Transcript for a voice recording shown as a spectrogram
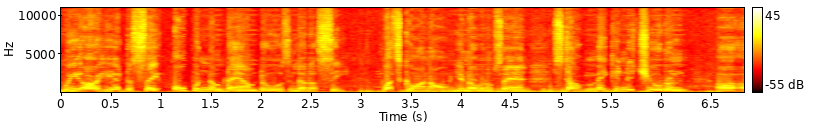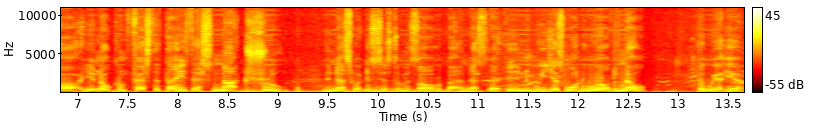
We are here to say, open them damn doors and let us see what's going on. You know what I'm saying? Stop making the children, uh, uh, you know, confess to things that's not true. And that's what the system is all about. That's, and we just want the world to know that we're here.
